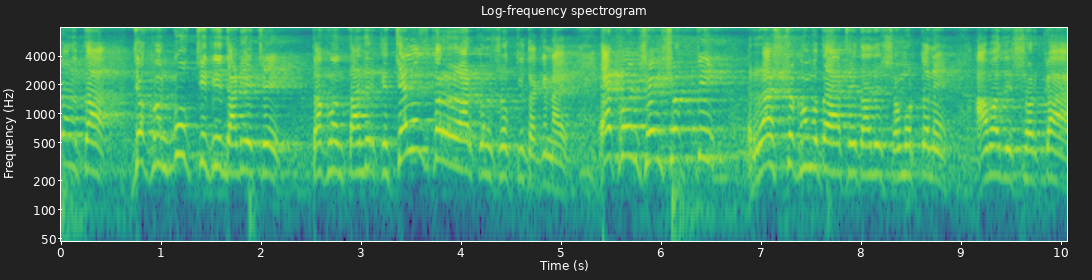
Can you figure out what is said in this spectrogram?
জনতা যখন বুক চিতিয়ে দাঁড়িয়েছে, তখন তাদেরকে চ্যালেঞ্জ করার আর কোনো শক্তি থাকে না এখন সেই শক্তি রাষ্ট্র ক্ষমতায় আছে তাদের সমর্থনে। আমাদের সরকার,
